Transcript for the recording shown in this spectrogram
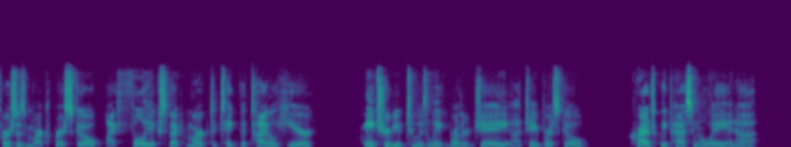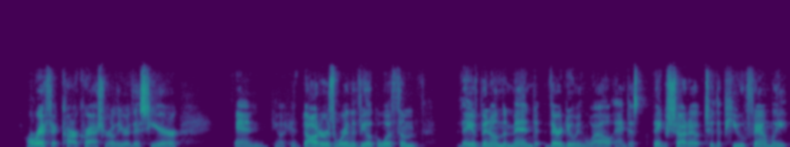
versus Mark Briscoe. I fully expect Mark to take the title here. Pay tribute to his late brother Jay, uh, Jay Briscoe, tragically passing away in a horrific car crash earlier this year. And you know his daughters were in the vehicle with them. They have been on the mend. They're doing well. And just big shout out to the Pugh family.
